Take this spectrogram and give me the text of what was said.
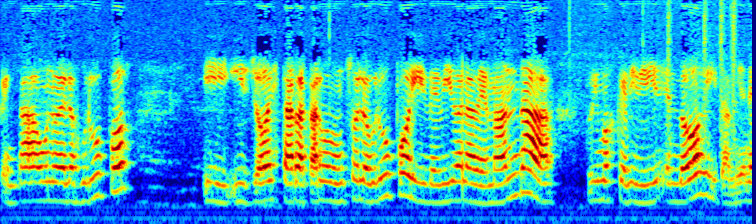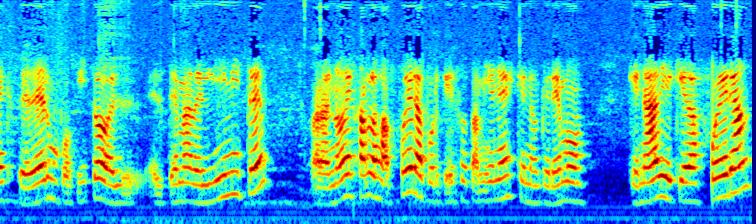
en, cada uno de los grupos y, yo estar a cargo de un solo grupo y debido a la demanda tuvimos que dividir en dos y también exceder un poquito el, el tema del límite para no dejarlos afuera porque eso también es que no queremos que nadie queda afuera,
